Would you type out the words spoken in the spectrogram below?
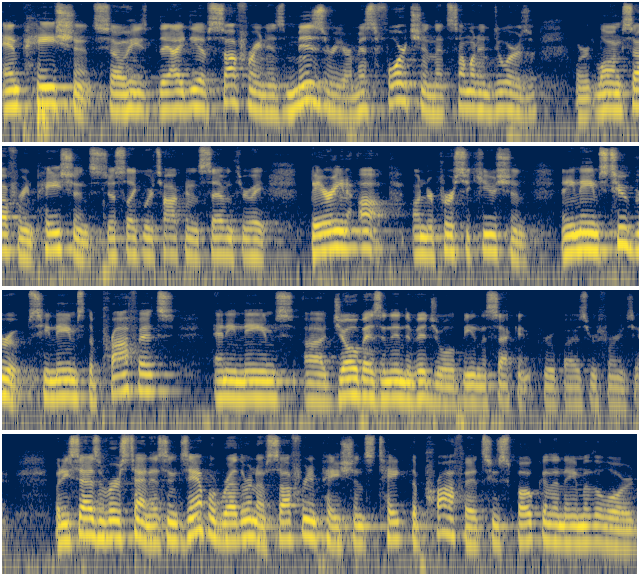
and patience. So he's, the idea of suffering is misery or misfortune that someone endures, or long suffering, patience, just like we're talking in 7 through 8, bearing up under persecution. And he names two groups. He names the prophets, and he names uh, Job as an individual, being the second group I was referring to. But he says in verse 10 As an example, brethren, of suffering and patience, take the prophets who spoke in the name of the Lord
